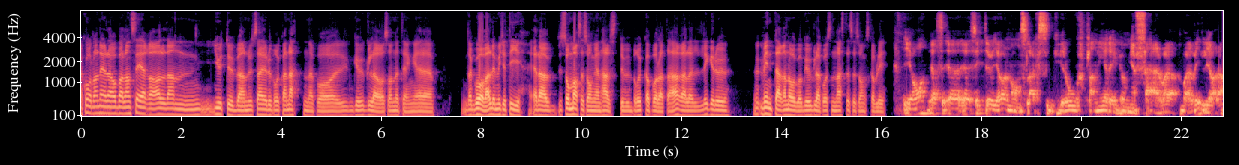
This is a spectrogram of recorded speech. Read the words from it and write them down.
Men hvordan er det å balansere all den YouTuberen du sier du bruker nettene på å google og sånne ting? Det går väldigt mycket tid. Är det sommarsäsongen helst du brukar på detta här eller ligger du vintern och googlar hur nästa säsong ska bli? Ja, jag, jag sitter och gör någon slags grov planering ungefär vad jag, vad jag vill göra.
